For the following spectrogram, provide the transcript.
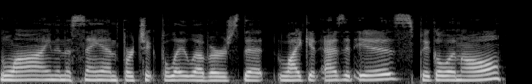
line in the sand for Chick fil A lovers that like it as it is, pickle and all,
